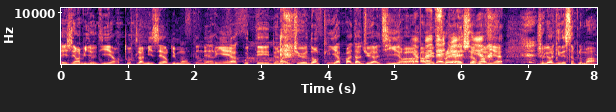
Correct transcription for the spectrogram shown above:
Et j'ai envie de dire, toute la misère du monde n'est rien à côté d'un adieu. Donc, il n'y a pas d'adieu à dire à mes frères et sœurs maliens. Je leur dirai simplement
